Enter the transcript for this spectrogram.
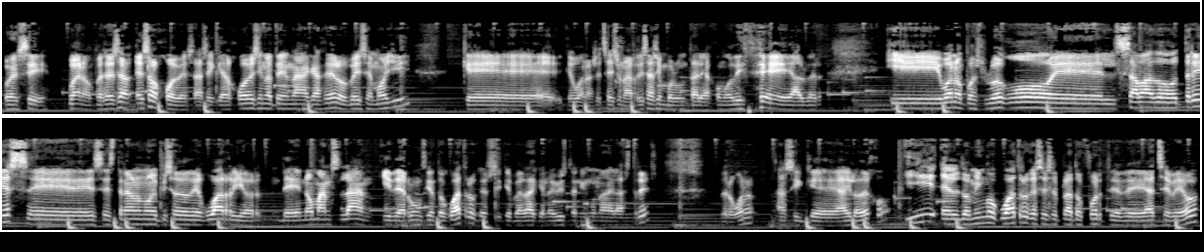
Pues sí. Bueno, pues eso, eso el jueves, así que el jueves si no tenéis nada que hacer, os veis Emoji, que, que bueno, os echáis unas risas involuntarias, como dice Albert. Y bueno, pues luego el sábado 3 eh, se estrena un nuevo episodio de Warrior, de No Man's Land y de Rune 104, que sí que es verdad que no he visto ninguna de las tres. Pero bueno, así que ahí lo dejo. Y el domingo 4, que ese es el plato fuerte de HBO,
